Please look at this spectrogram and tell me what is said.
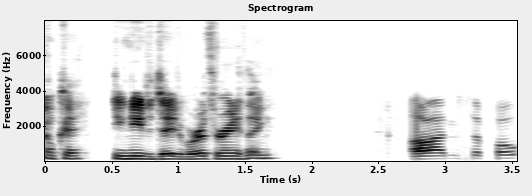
Okay. Do you need a date of birth or anything? All right, Mr. Poe.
